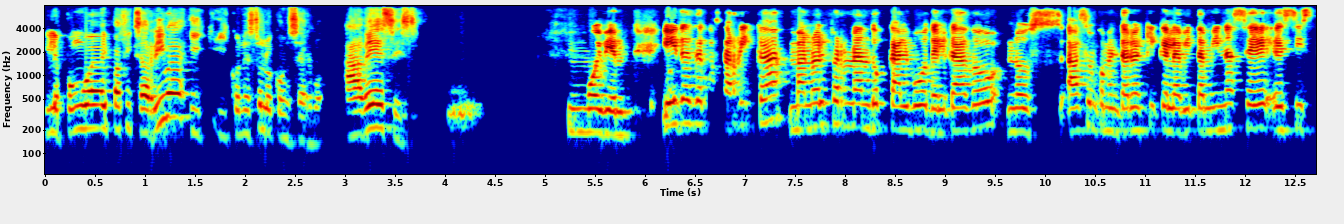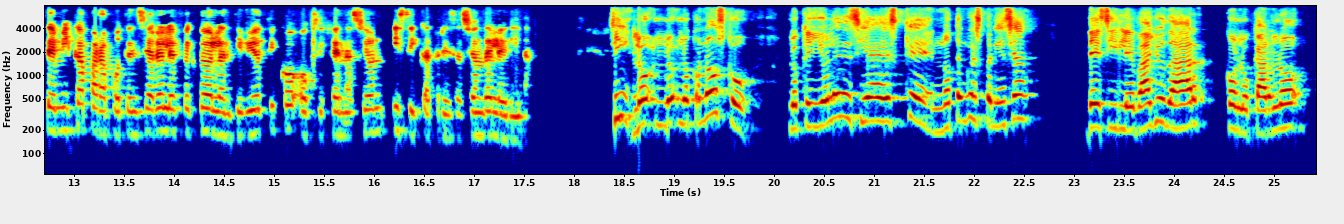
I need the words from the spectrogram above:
y le pongo IPAFIX arriba y, y con esto lo conservo. A veces, muy bien. Y desde Costa Rica, Manuel Fernando Calvo Delgado nos hace un comentario aquí que la vitamina C es sistémica para potenciar el efecto del antibiótico, oxigenación y cicatrización de la herida. Sí, lo, lo, conozco. Lo que yo le decía es que no tengo experiencia de si le va a ayudar colocarlo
